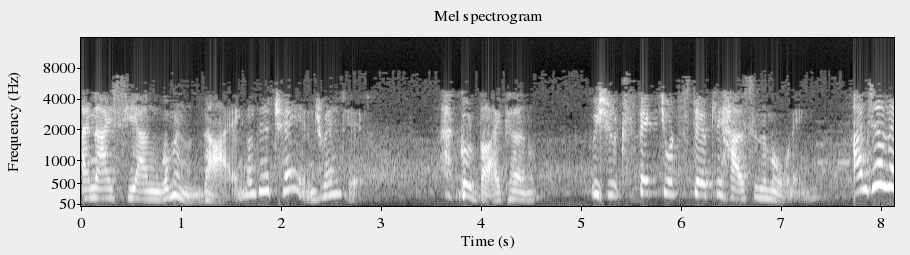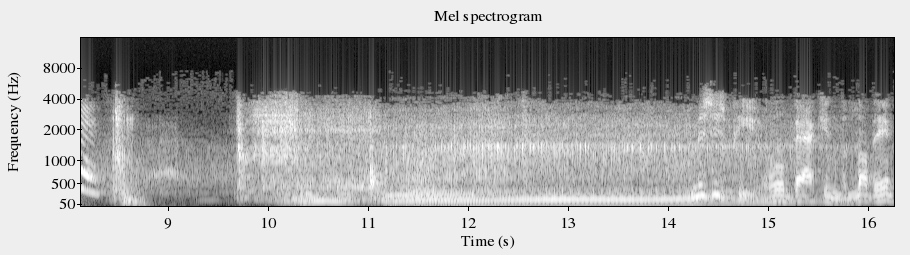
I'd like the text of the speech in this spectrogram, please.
A nice young woman dying will be a change, won't it? Goodbye, Colonel. We shall expect you at Stokely House in the morning. Until then. Mrs. Peel, back in the lobby,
